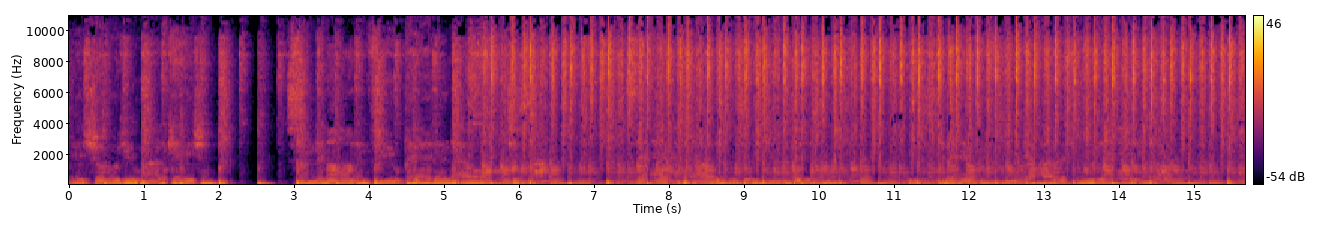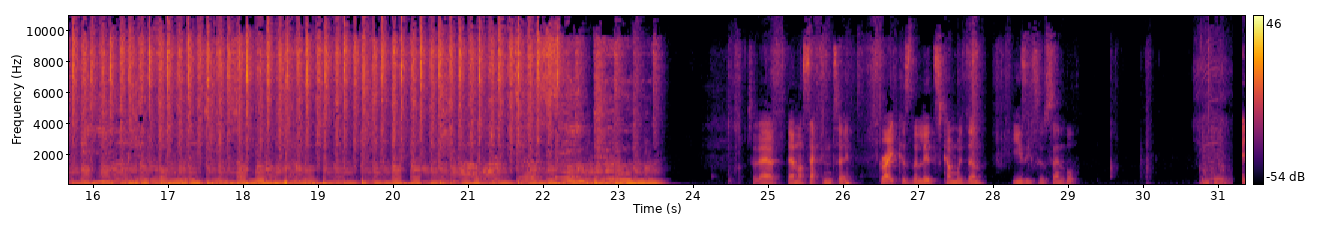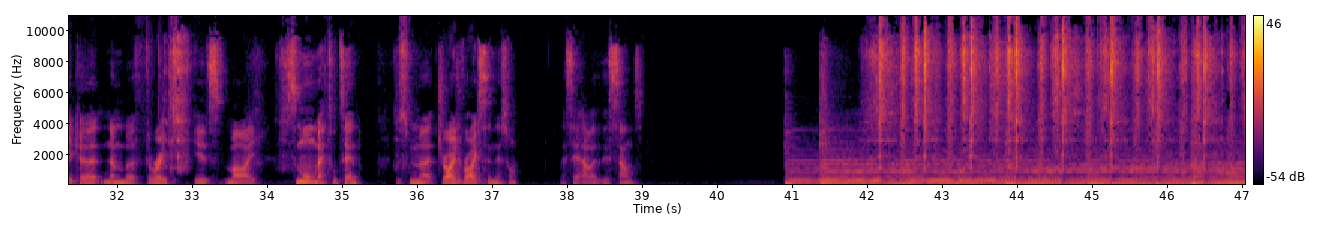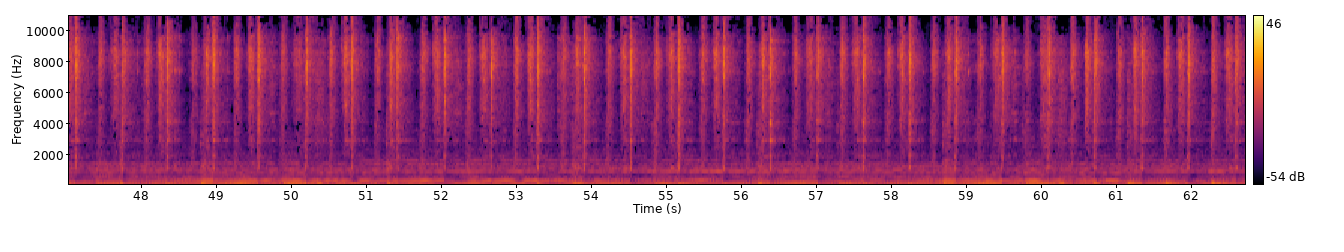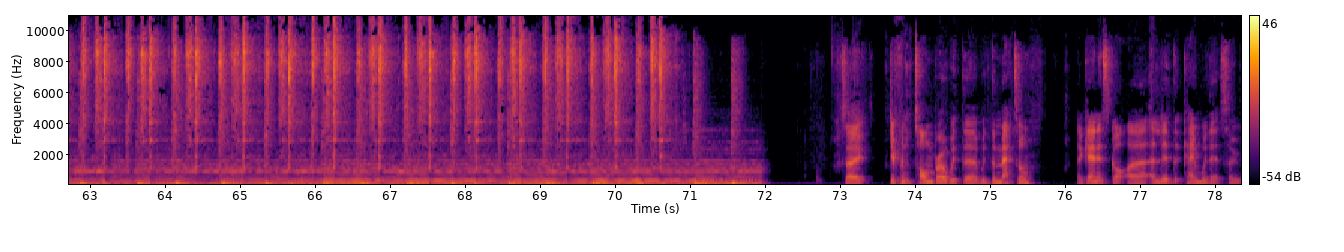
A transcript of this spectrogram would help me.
We'll show you my location. Sunday morning, they're, they're my second two. Great because the lids come with them, easy to assemble. Shaker number three is my small metal tin with some uh, dried rice in this one. Let's hear how this sounds. So different timbre with the with the metal. Again, it's got a, a lid that came with it, so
